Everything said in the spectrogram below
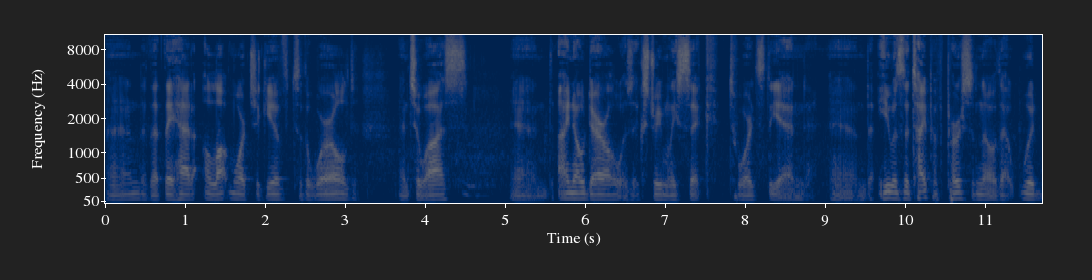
and that they had a lot more to give to the world and to us. Mm. And I know Daryl was extremely sick towards the end, and he was the type of person, though, that would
